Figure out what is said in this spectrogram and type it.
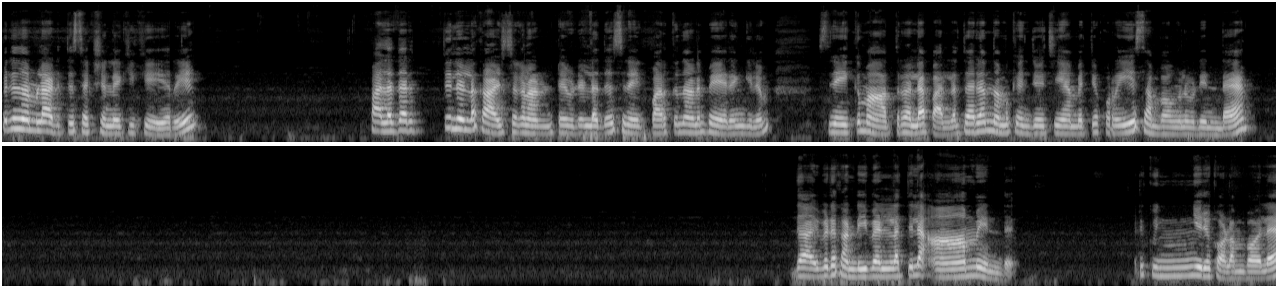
പിന്നെ നമ്മൾ അടുത്ത സെക്ഷനിലേക്ക് കയറി. പലതരത്തിലുള്ള കാഴ്ചകളാണ് കേട്ടോ ഇവിടെ ഉള്ളത്. സ്നേക്ക് പാർക്ക് എന്നാണ് പേരെങ്കിലും. സ്നേക്ക് മാത്രമല്ല പലതരം നമുക്ക് എൻജോയ് ചെയ്യാൻ പറ്റിയ കുറേ സംഭവങ്ങൾ ഇവിടെ ഉണ്ട്. ഇതാ ഇവിടെ കണ്ടു ഈ വെള്ളത്തിൽ ആമയുണ്ട്. ഒരു കുഞ്ഞൊരു കുളം പോലെ.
